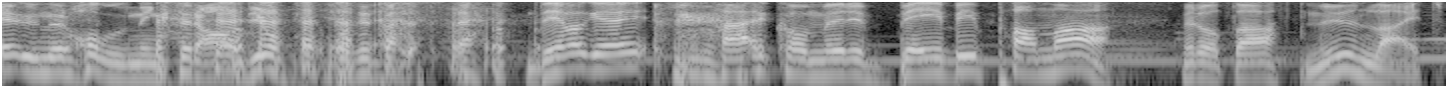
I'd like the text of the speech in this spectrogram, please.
er underholdningsradio på sitt beste. Det var gøy. Her kommer Babypanna med låta 'Moonlight'.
